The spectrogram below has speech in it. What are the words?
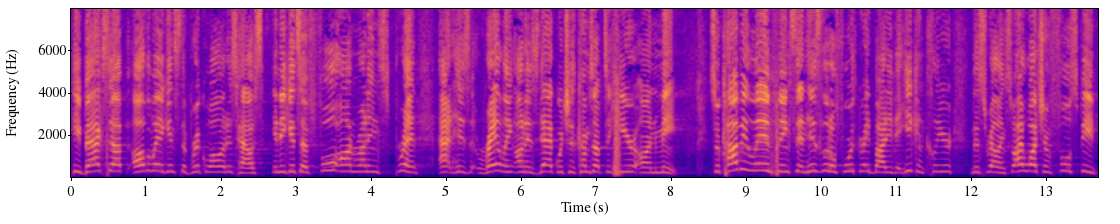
He backs up all the way against the brick wall at his house, and he gets a full on running sprint at his railing on his deck, which comes up to here on me. So Kabi Lin thinks in his little fourth grade body that he can clear this railing. So I watch him full speed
